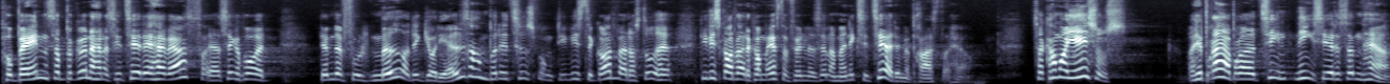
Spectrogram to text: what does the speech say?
på banen, så begynder han at citere det her vers, og jeg er sikker på, at dem, der fulgte med, og det gjorde de alle sammen på det tidspunkt, de vidste godt, hvad der stod her. De vidste godt, hvad der kom efterfølgende, selvom han ikke citerer det med præster her. Så kommer Jesus, og Hebræerbrevet 10.9 siger det sådan her.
